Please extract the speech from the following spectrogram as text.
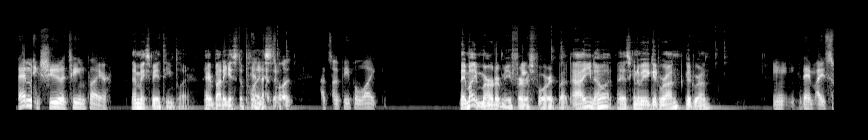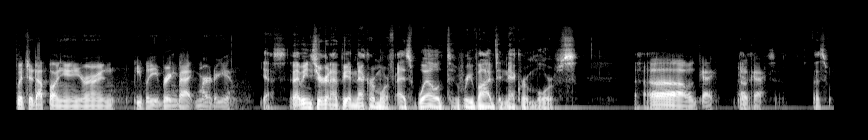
That makes you a team player. That makes me a team player. Everybody gets to play. That's still. what that's what people like. They might murder me first for it, but uh, you know what? It's going to be a good run. Good run. They might switch it up on you. And your own people you bring back murder you. Yes, that means you're going to have to be a necromorph as well to revive the necromorphs. Oh, okay. Yeah, Okay. So that's what.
